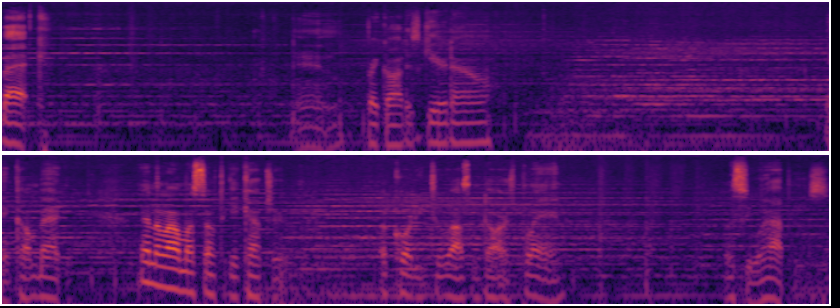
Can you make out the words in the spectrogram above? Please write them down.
Back and break all this gear down. And come back and allow myself to get captured according to Razum-Dar's plan. Let's see what happens.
